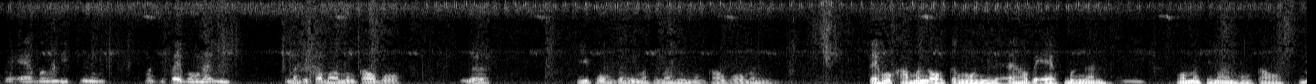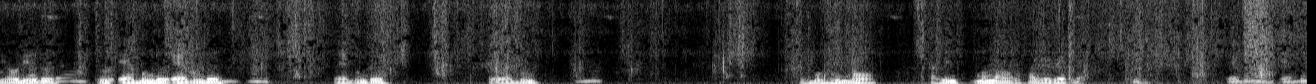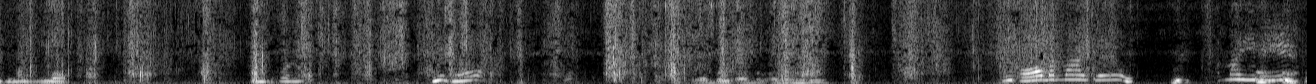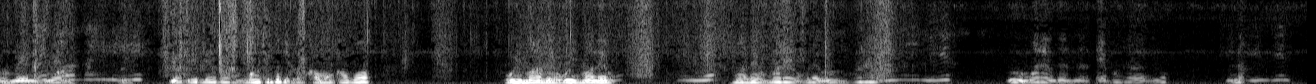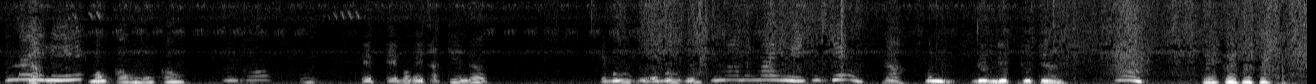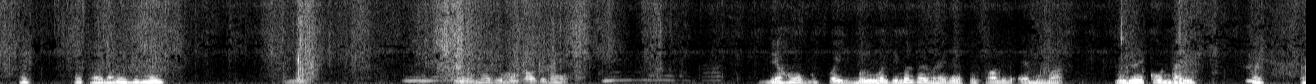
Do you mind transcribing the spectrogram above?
ไปแอบเบิ่งอีกที่นึงมันสิไปหมองไหนอีก มันสิกลับมาหมองเก่าบ่เด้อพี่พงตัวนี้มันสิมาอยู่หมองเก่าบ่มัน แต่หัวคำมันออกจากหมองนี่แหละแล้วเขาไปแอบเบิ่งกันว่ามันสิมาหมองเก่าเดี๋ยวเดี๋ยวเด้อเออแอบเบิ่งเด้อแอบเบิ่งเด้อแอบเบิ่งเด้อไปแอบเบิ่งเห็นบ่เห็นบ่แต่เห็นมันมาก็ใส่แวบเนี่ยแอบเบิ่งแอบเบิ่งถึงเห็นบ่นี่เหรอแอบเบิ่งแอบเบิ่งแอบเบิ่งเห็นนี่พอมันไม้แล้ว แม่นไม่พแม่อนไหม้ดีเดี๋ยวเดี๋ยวเดี๋ยวเดี๋ยวมึงคิดว่าเด็กเขามองเขาบ่อุ้ยมาแล้วอุ้ยมาแล้วมาแล้วมาแล้วมาแล้วเออมาแล้วเออมาแล้วนั่นนั่นแอบเบิ่งแล้วเนาะนั่นน่ะมันไหม้ดีมองเก่ามองเก่าแอบแอบเบิ่งให้ชัดเจนเด้อแอบเบิ่งแอบเบิ่งเถอะมันไหม้ดีจริงน่ะมันเดินหยุดหยุดอยู่นั่นๆอืมไปไปไปไปไปไปถอยหลังให้ดึงไหมเดี๋ยว มาอยู่หมองเก่าแต่ห้เดี๋ยวห้องไปเบิ่งมันสิมันไปบ่ได้เนี่ยเป็นเก่าหรือแอบเบิ่งว่ามันอยู่ในก้นไหนไปไป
